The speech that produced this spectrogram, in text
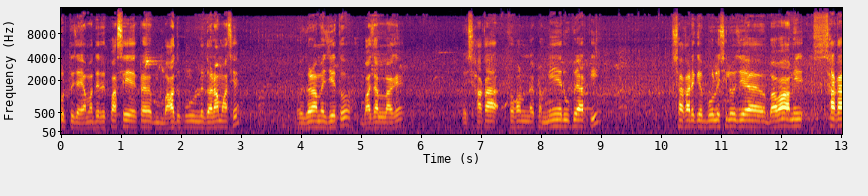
করতে যায়। আমাদের পাশে একটা বাহাদুরপুর গ্রাম আছে, ওই গ্রামে যেত, বাজার লাগে। ওই শাখা তখন একটা মেয়ের রূপে আর কি শাখারিকে বলেছিল যে, বাবা, আমি শাখা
